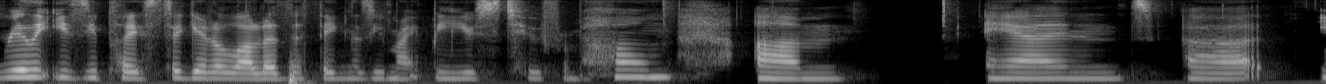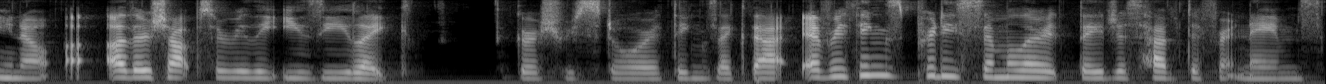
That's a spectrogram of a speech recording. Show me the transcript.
really easy place to get a lot of the things you might be used to from home, um, and uh, you know other shops are really easy like the grocery store, things like that. Everything's pretty similar. They just have different names.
